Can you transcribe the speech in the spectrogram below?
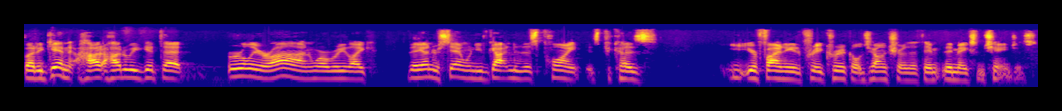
But again, how, how do we get that earlier on where we like, they understand when you've gotten to this point, it's because you're finding a pretty critical juncture that they, they make some changes.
